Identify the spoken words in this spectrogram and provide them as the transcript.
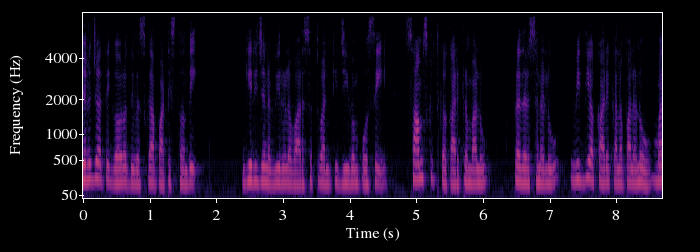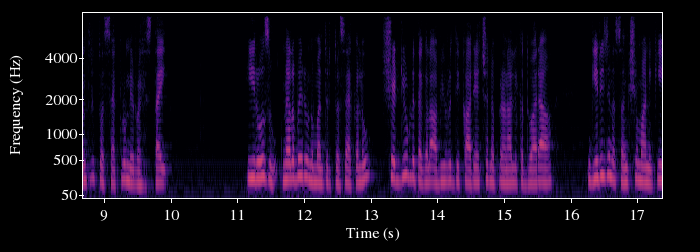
జనజాతి గౌరవ దివస్గా పాటిస్తోంది. గిరిజన వీరుల వారసత్వానికి జీవం పోసే సాంస్కృతిక కార్యక్రమాలు ప్రదర్శనలు విద్యా కార్యకలాపాలను మంత్రిత్వ శాఖలు నిర్వహిస్తాయి. ఈ రోజు నలభై రెండు మంత్రిత్వ శాఖలు షెడ్యూల్డ్ తెగల అభివృద్ది కార్యాచరణ ప్రణాళిక ద్వారా గిరిజన సంక్షేమానికి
